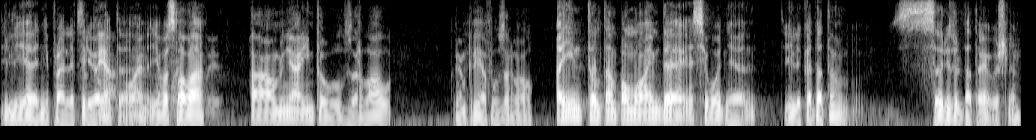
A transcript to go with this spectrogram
Или я неправильно перевел это, его слова. А у меня Intel взорвал. Прям приятно взорвал. А Intel там, по-моему, AMD сегодня или когда-то с результатами вышли.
